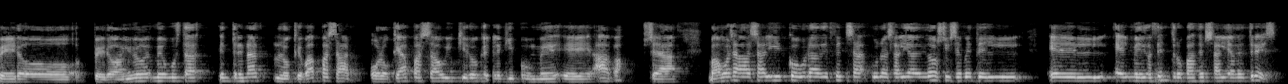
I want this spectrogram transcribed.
pero, pero a mí me gusta entrenar lo que va a pasar o lo que ha pasado y quiero que el equipo me eh, haga. O sea, vamos a salir con una defensa, una salida de dos y se mete el, el, el mediocentro para hacer salida de tres.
